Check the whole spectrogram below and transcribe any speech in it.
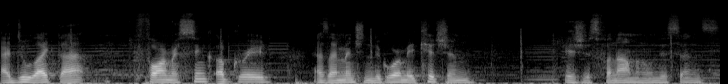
I do like that farmer sink upgrade. As I mentioned, the gourmet kitchen is just phenomenal in this sense.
